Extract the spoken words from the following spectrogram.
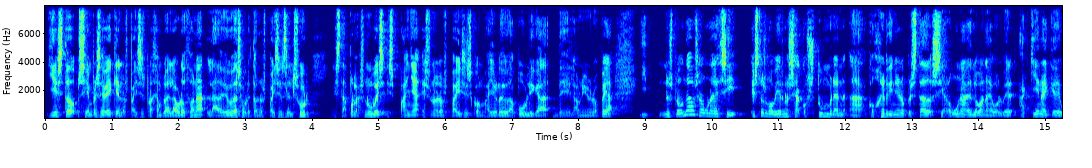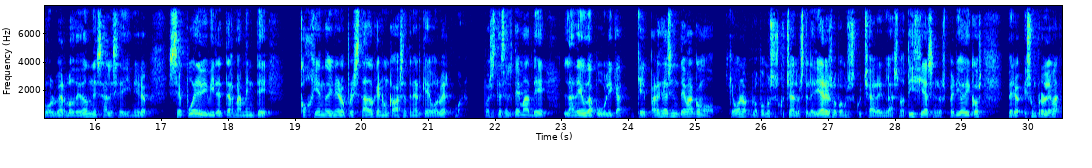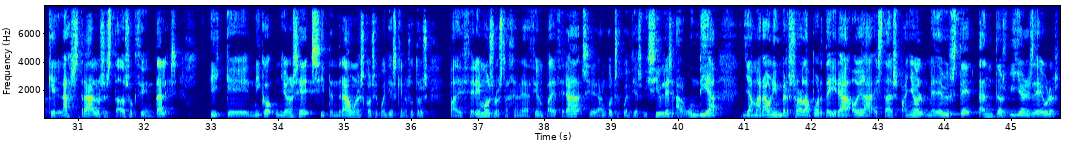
Y esto siempre se ve que en los países, por ejemplo, de la eurozona, la deuda, sobre todo en los países del sur, está por las nubes. España es uno de los países con mayor deuda pública de la Unión Europea. Y nos preguntamos alguna vez si estos gobiernos se acostumbran a coger dinero prestado, si alguna vez lo van a devolver, a quién hay que devolverlo, de dónde sale ese dinero, se puede vivir eternamente cogiendo dinero prestado que nunca vas a tener que devolver. Bueno, pues este es el tema de la deuda pública, que parece así un tema como que, bueno, lo podemos escuchar en los telediarios, lo podemos escuchar en las noticias, en los periódicos, pero es un problema que lastra a los estados occidentales. Y que, Nico, yo no sé si tendrá unas consecuencias que nosotros padeceremos, nuestra generación padecerá, serán consecuencias visibles, algún día llamará un inversor a la puerta y dirá, oiga, Estado español, ¿me debe usted tantos billones de euros?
